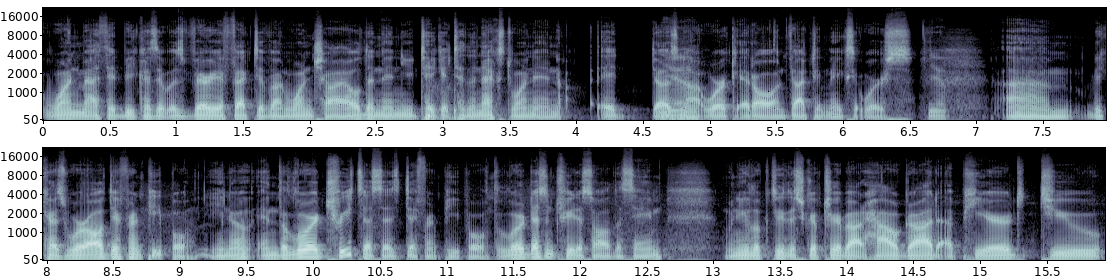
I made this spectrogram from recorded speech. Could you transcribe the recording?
one method because it was very effective on one child and then you take it to the next one and it does Yeah. not work at all. In fact, it makes it worse. Yep. um, because we're all different people, you know, and the Lord treats us as different people. The Lord doesn't treat us all the same. When you look through the scripture about how God appeared to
